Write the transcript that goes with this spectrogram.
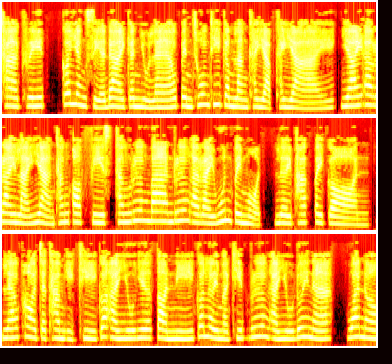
ชาคริต ก็ยังเสียดายกันอยู่แล้วเป็นช่วงที่กำลังขยับขยาย ย้ายอะไรหลายอย่างทั้งออฟฟิศทั้งเรื่องบ้านเรื่องอะไรวุ่นไปหมด เลยพักไปก่อน แล้วพอจะทำอีกทีก็อายุเยอะตอนนี้ก็เลยมาคิดเรื่องอายุด้วยนะ ว่าน้อง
